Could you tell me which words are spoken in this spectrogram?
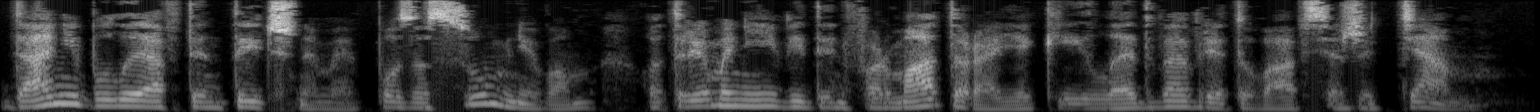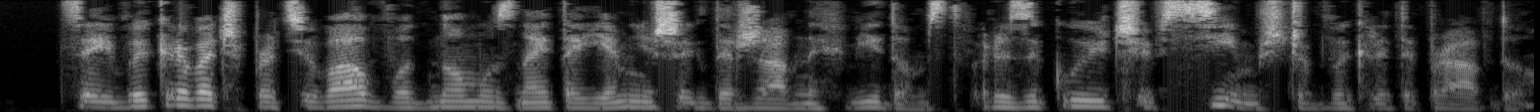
Дані були автентичними, поза сумнівом, отримані від інформатора, який ледве врятувався життям. Цей викривач працював в одному з найтаємніших державних відомств, ризикуючи всім, щоб викрити правду.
